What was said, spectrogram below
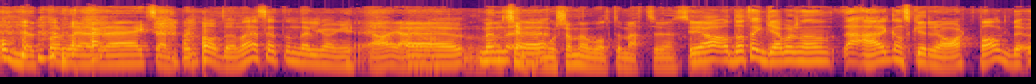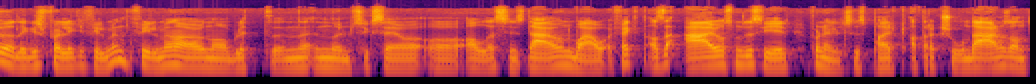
kommet på en bedre eksempel. Å, den har jeg sett en del ganger. Ja, ja, ja. Eh, men, eh, Kjempemorsom med Walter Matthew. som- Ja, og da tenker jeg bare sånn Det er et ganske rart valg. Det ødelegger selvfølgelig ikke filmen. Filmen har jo nå blitt en enorm suksess, og, og alle syns Det er jo en wow-effekt. Altså, det er jo, som du sier, fornøyelsespark, attraksjon. Det er noe sånn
